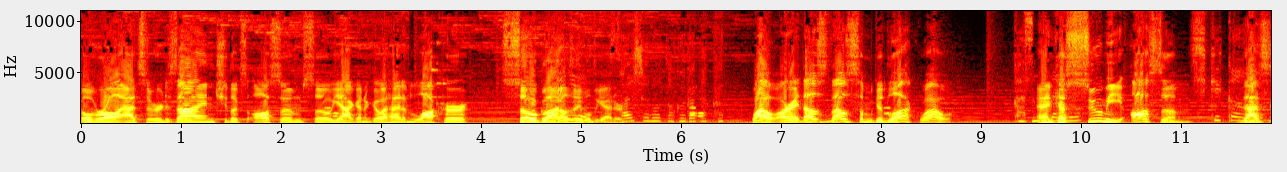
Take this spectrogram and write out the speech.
overall adds to her design. She looks awesome. So yeah, gonna go ahead and lock her. So glad I was able to get her. Wow, alright, that was, that was some good luck. Wow. And Kasumi, awesome. That's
